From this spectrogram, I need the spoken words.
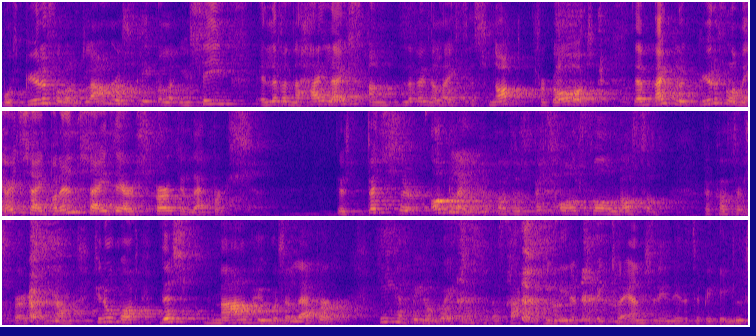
most beautiful and glamorous people that you see eh, living the high life and living a life that's not for God, they might look beautiful on the outside, but inside they're spiritual lepers. There's bits, they're ugly because there's bits all falling off them because they're spiritually numb. Do you know what? This man who was a leper, he had been awakened to the fact that he needed to be cleansed and he needed to be healed.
